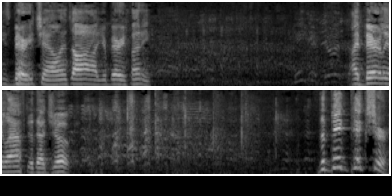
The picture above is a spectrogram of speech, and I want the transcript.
He's very challenged. Ah, you're very funny. I barely laughed at that joke. The big picture.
